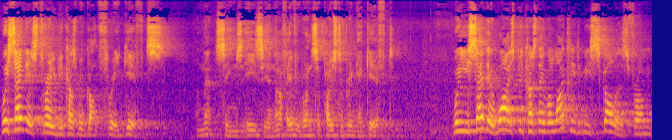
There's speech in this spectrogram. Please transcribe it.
We say there's three because we've got three gifts. And that seems easy enough. Everyone's supposed to bring a gift. We say they're wise because they were likely to be scholars from,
